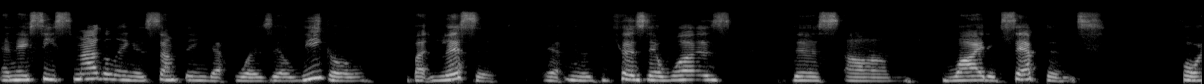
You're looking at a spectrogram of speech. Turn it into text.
And they see smuggling as something that was illegal, but licit, you know, because there was this um, wide acceptance for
